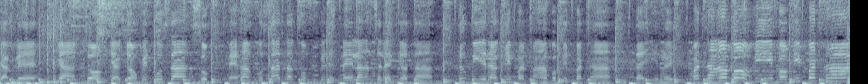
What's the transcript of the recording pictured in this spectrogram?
อยากแลอยากจองอยากจองเป็นผู้สร้างสมแม่ห้างผู้สร้างตะกลมเป็นหนึ่งในล้านแสลกเจ้าตาถึงมีรักที่ผ่านมาบ่เป็นปัญหาได้เลยปัญหาบ่มีบ่มีปัญหา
